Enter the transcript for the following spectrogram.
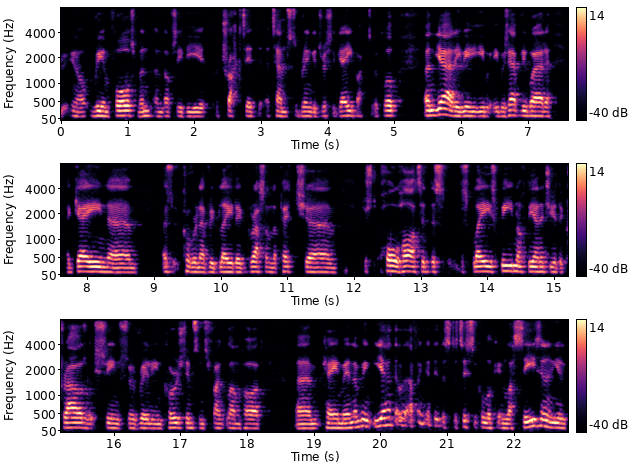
you know reinforcement, and obviously the protracted attempts to bring Idrissa Gueye back to the club. And yeah, he, he, he was everywhere again, um, as covering every blade of grass on the pitch. Um, just wholehearted dis- displays, feeding off the energy of the crowd, which seems to have really encouraged him since Frank Lampard um, came in. I mean, yeah, I think I did a statistical look at him last season, and you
